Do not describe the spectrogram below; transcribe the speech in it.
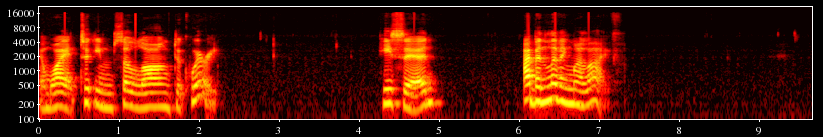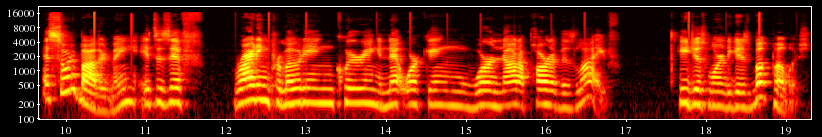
and why it took him so long to query. He said, I've been living my life. It sort of bothered me. It's as if writing, promoting, querying, and networking were not a part of his life. He just wanted to get his book published.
